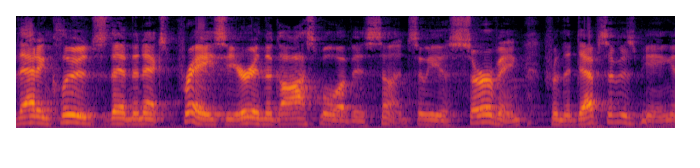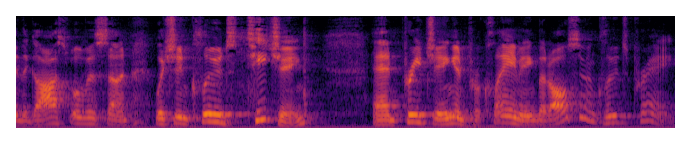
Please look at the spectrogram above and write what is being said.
that includes then the next phrase here in the gospel of his son. So he is serving from the depths of his being in the gospel of his son, which includes teaching and preaching and proclaiming, but also includes praying.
